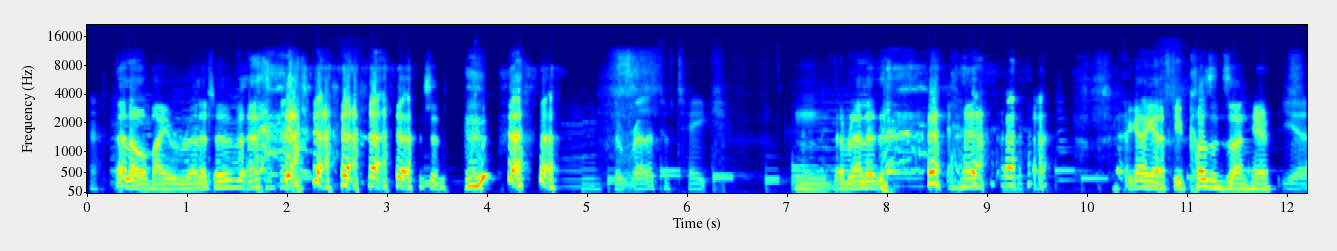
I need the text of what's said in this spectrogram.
Hello, my relative. the relative take. Hmm, the relative. we gotta get a few cousins on here. Yeah.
